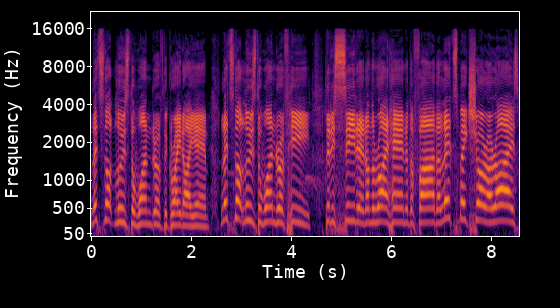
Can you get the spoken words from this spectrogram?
Let's not lose the wonder of the great I am. Let's not lose the wonder of He that is seated on the right hand of the Father. Let's make sure our eyes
